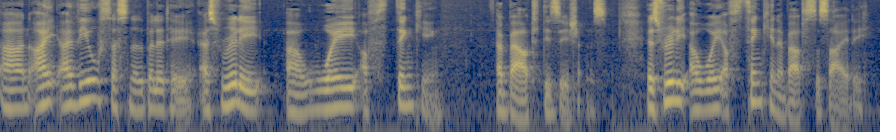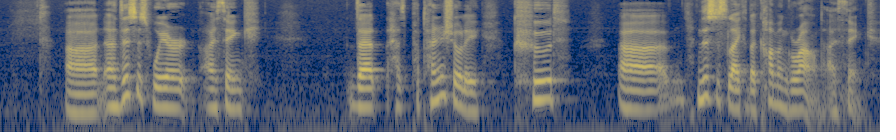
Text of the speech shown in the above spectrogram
uh, I, I view sustainability as really a way of thinking about decisions. It's really a way of thinking about society. Uh, and this is where I think that has potentially could uh, this is like the common ground, I think,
